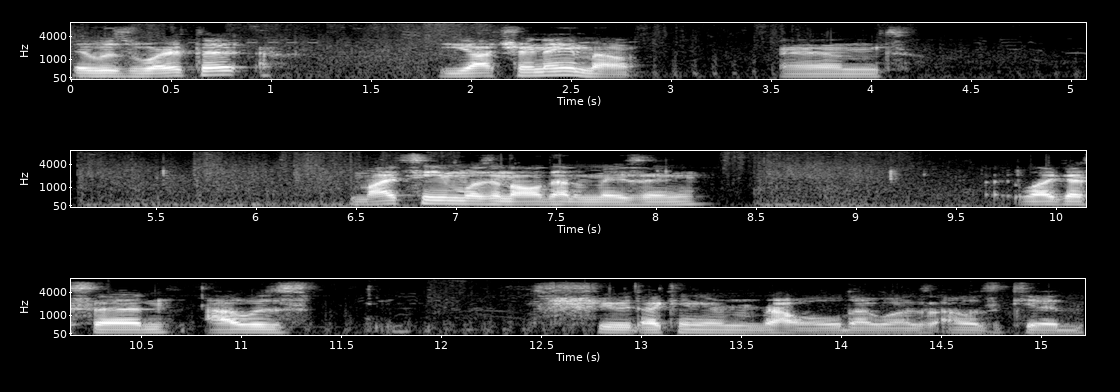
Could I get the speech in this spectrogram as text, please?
it was worth it, you got your name out. And my team wasn't all that amazing. Like I said, I was shoot, I can't even remember how old I was. I was a kid.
